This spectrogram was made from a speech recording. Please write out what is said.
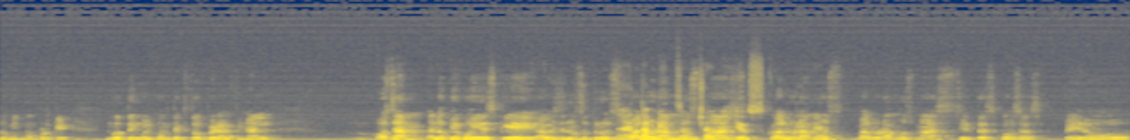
lo mismo, porque no tengo el contexto, pero al final, o sea, a lo que voy es que a veces nosotros Eh, valoramos más, valoramos, dinero. valoramos más ciertas cosas, pero,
